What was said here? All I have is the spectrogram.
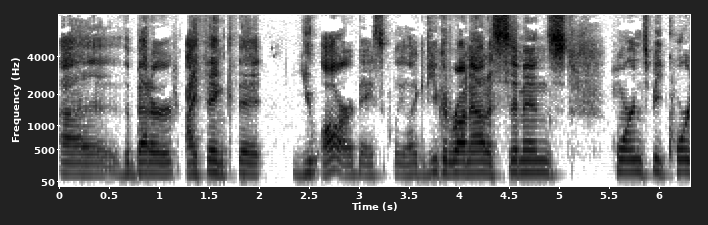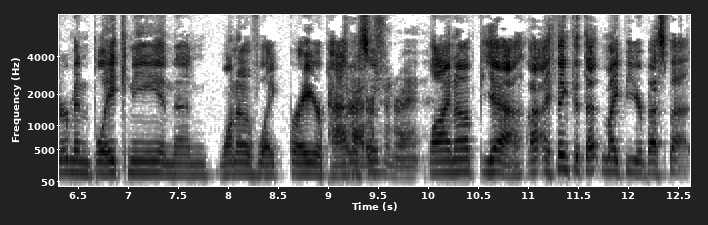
uh, the better I think that you are basically. Like if you could run out of Simmons, Hornsby, Quarterman, Blakeney, and then one of like Gray or Patterson, Patterson, right? lineup. Yeah, I, I think that that might be your best bet.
